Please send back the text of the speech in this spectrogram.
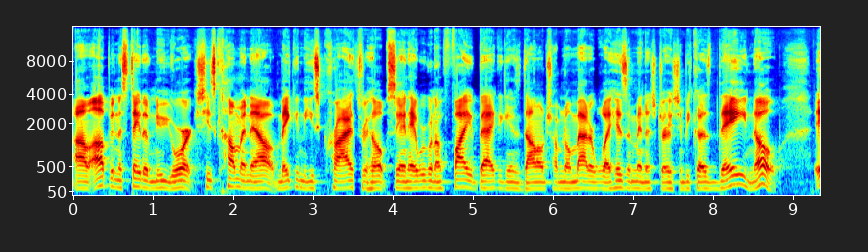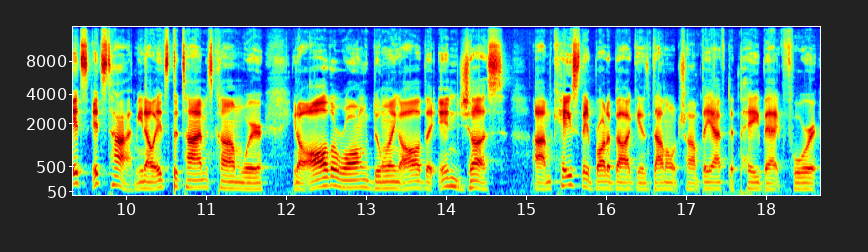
um, up in the state of New York. She's coming out making these cries for help, saying, hey, we're going to fight back against Donald Trump no matter what his administration, because they know it's it's time. You know, it's the time has come where, you know, all the wrongdoing, all the unjust um, case they brought about against Donald Trump, they have to pay back for it.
